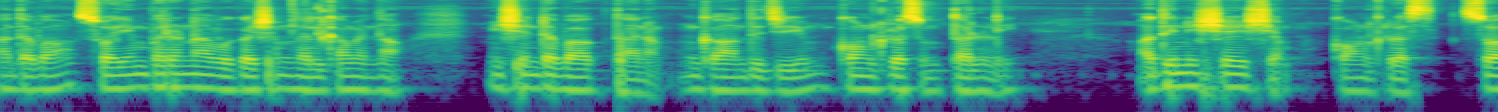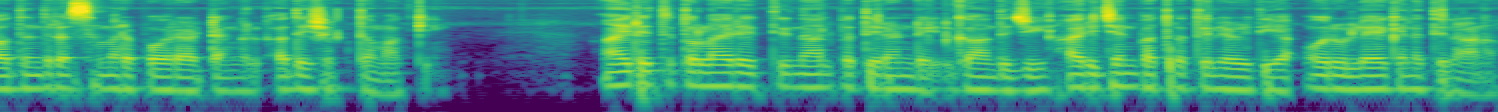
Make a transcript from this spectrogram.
അഥവാ സ്വയംഭരണാവകാശം നൽകാമെന്ന മിഷന്റെ വാഗ്ദാനം ഗാന്ധിജിയും കോൺഗ്രസും തള്ളി. അതിനുശേഷം കോൺഗ്രസ് സ്വാതന്ത്ര്യസമര പോരാട്ടങ്ങൾ അതിശക്തമാക്കി. ആയിരത്തി തൊള്ളായിരത്തി നാൽപ്പത്തി രണ്ടിൽ ഗാന്ധിജി ഹരിജൻ പത്രത്തിൽ എഴുതിയ ഒരു ലേഖനത്തിലാണ്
